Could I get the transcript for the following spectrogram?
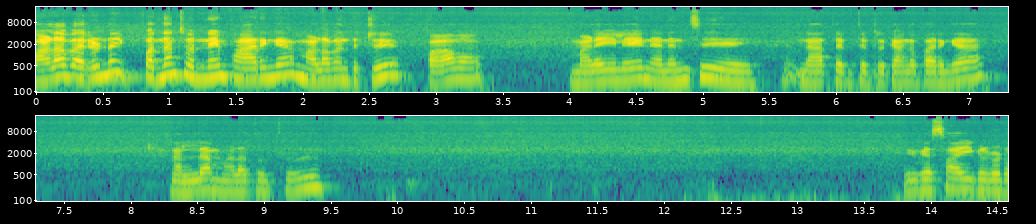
மழை வரும்னு இப்போ தான் சொன்னேன் பாருங்கள் மழை வந்துட்டு பாவம். மழையிலே நினைஞ்சு நாற்று எடுத்துட்ருக்காங்க பாருங்கள் நல்லா மழை தூக்குது விவசாயிகளோட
